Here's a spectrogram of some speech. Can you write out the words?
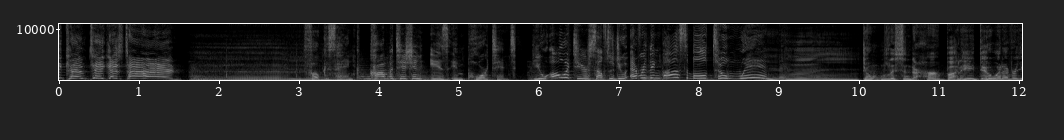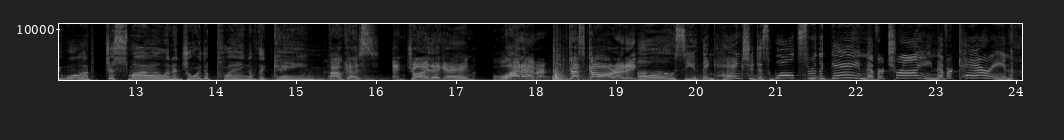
Make him take his turn. Focus, Hank. Competition is important. You owe it to yourself to do everything possible to win. Hmm. Don't listen to her, buddy. Do whatever you want. Just smile and enjoy the playing of the game. Focus. Enjoy the game. Whatever. Just go already. Oh, so you think Hank should just waltz through the game, never trying, never caring?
